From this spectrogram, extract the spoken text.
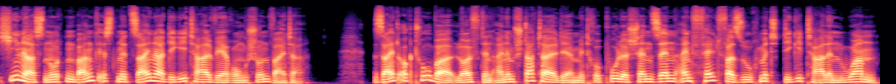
Chinas Notenbank ist mit seiner Digitalwährung schon weiter. Seit Oktober läuft in einem Stadtteil der Metropole Shenzhen ein Feldversuch mit digitalen Yuan,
